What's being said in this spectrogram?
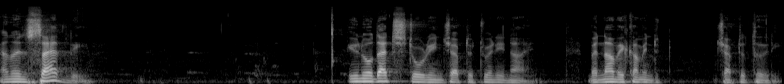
and then sadly, you know that story in chapter 29. But now we come into chapter 30.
